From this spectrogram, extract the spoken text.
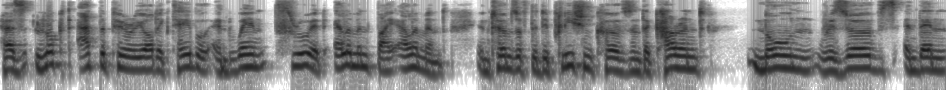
has looked at the periodic table and went through it element by element in terms of the depletion curves and the current known reserves and then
